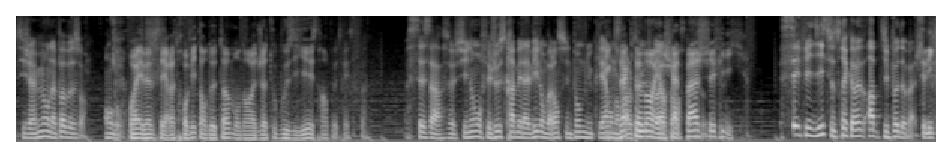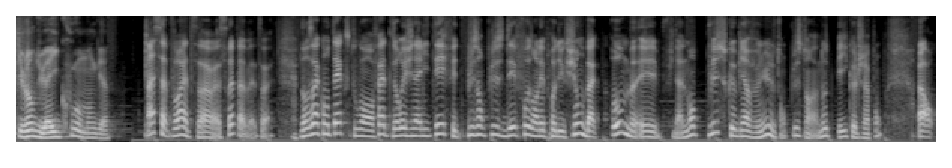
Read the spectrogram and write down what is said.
si jamais on n'a pas besoin. En gros, Ouais, et même ça irait trop vite en deux tomes, on aurait déjà tout bousillé et ce serait un peu triste. c'est ça. Sinon, on fait juste cramer la ville, on balance une bombe nucléaire, on en parle Exactement, plus. et en tu vois, 4 genre, pages, c'est fini. C'est fini, ce serait quand même un petit peu dommage. C'est l'équivalent du haïku en manga. Ah, ça pourrait être ça, ouais, ce serait pas bête, ouais. Dans un contexte où en fait l'originalité fait de plus en plus défaut dans les productions, Back Home est finalement plus que bienvenu, d'autant plus dans un autre pays que le Japon. Alors,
